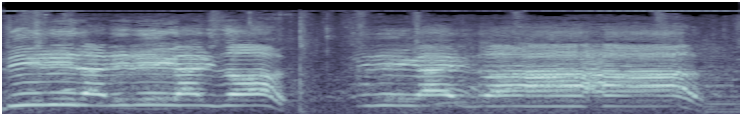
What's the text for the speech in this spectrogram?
リリーだリリーがいるぞリリーがいるぞ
